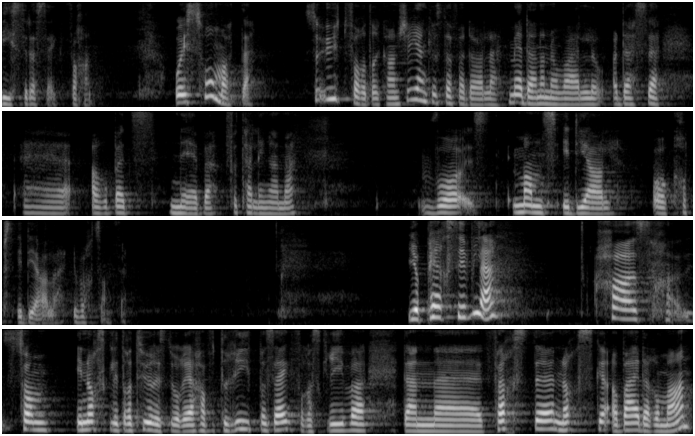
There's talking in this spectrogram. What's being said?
viser det seg for han. Og i så måte så utfordrer kanskje Jan Kristoffer Dale med denne novellen og disse eh, arbeidsnevefortellingene vår mannsideal og kroppsidealet i vårt samfunn. Jo, per Sivle har, som i norsk litteraturhistorie har fått ry på seg for å skrive den eh, første norske arbeiderroman.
